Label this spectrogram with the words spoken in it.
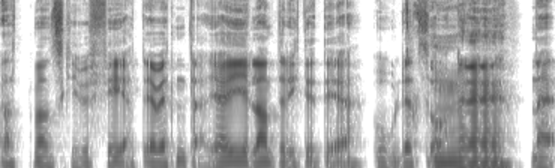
att man skriver fet, jag vet inte, jag gillar inte riktigt det ordet så. Nej. Nej.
